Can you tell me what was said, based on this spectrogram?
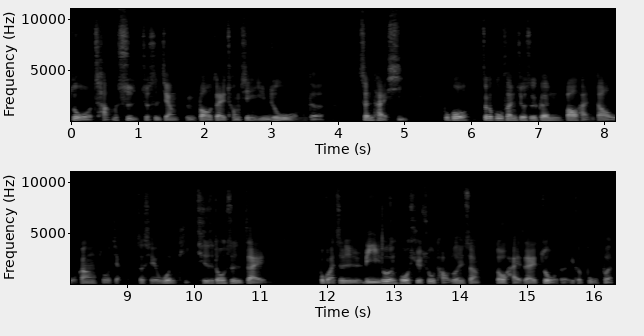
做尝试，就是将云豹再重新引入我们的生态系。不过这个部分就是跟包含到我刚刚所讲的这些问题，其实都是在不管是理论或学术讨论上都还在做的一个部分，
